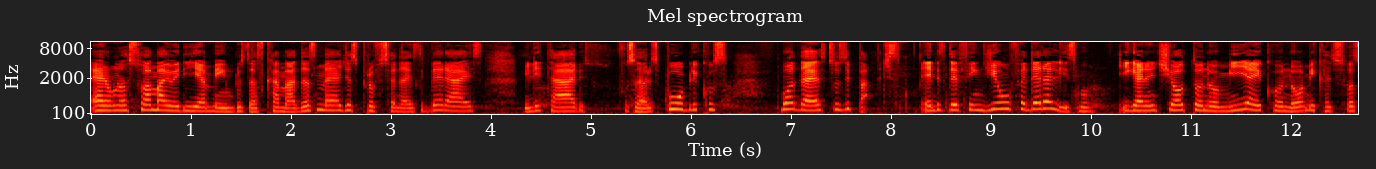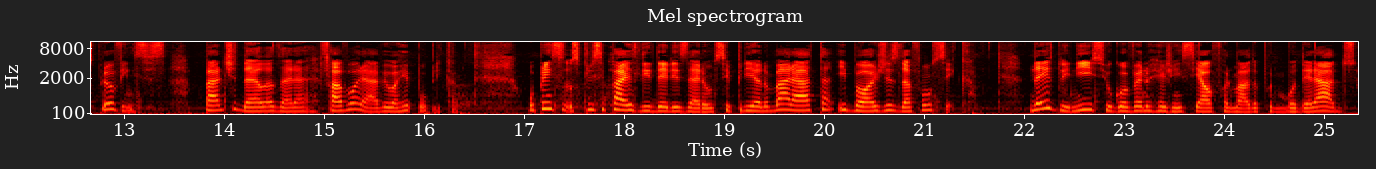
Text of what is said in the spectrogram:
eram, na sua maioria, membros das camadas médias, profissionais liberais, militares, funcionários públicos, modestos e padres. Eles defendiam o federalismo e garantiam a autonomia econômica de suas províncias. Parte delas era favorável à República. os principais líderes eram Cipriano Barata e Borges da Fonseca. Desde o início, o governo regencial formado por moderados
